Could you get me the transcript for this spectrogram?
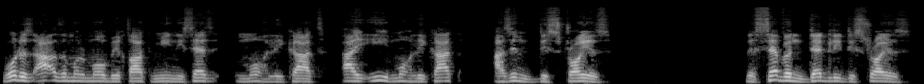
what does a'zamul mobiqat mean? He says muhlikat, i.e. muhlikat as in destroyers. The seven deadly destroyers.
